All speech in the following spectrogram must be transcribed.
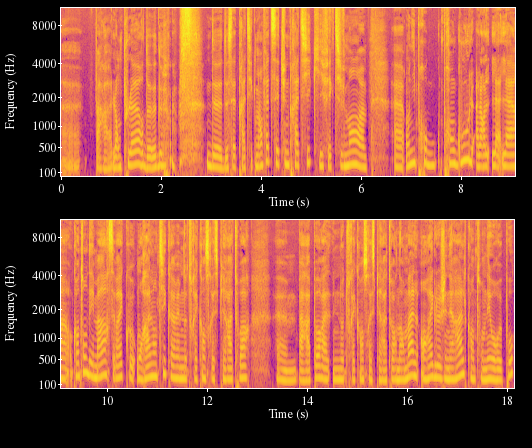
euh, par l'ampleur de, de, de, cette pratique. Mais en fait, c'est une pratique qui, effectivement, euh, euh on y prend goût. Alors, quand on démarre, c'est vrai qu'on ralentit quand même notre fréquence respiratoire euh, par rapport à une autre fréquence respiratoire normale. En règle générale, quand on est au repos,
